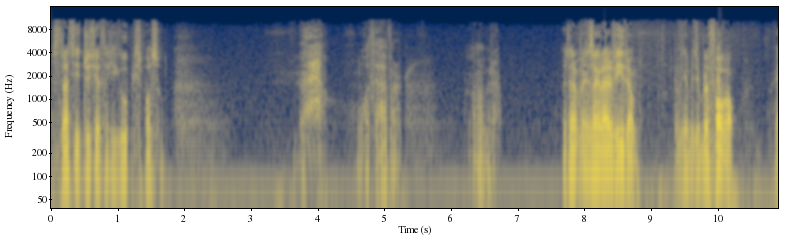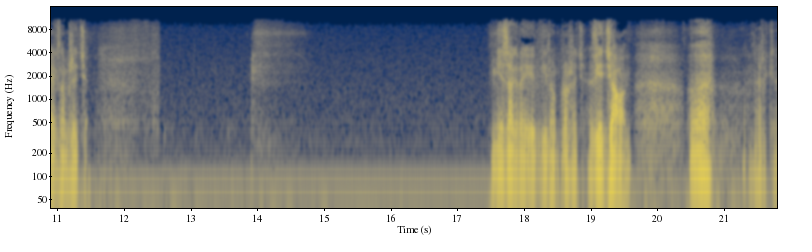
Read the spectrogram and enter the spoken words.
Stracić życie w taki głupi sposób. Whatever. Dobra. No teraz pewnie zagra Elwirą. Pewnie będzie blefował. Jak znam życie. Nie zagraj Elwirą, proszę cię. Wiedziałem. Ech, nerkę.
